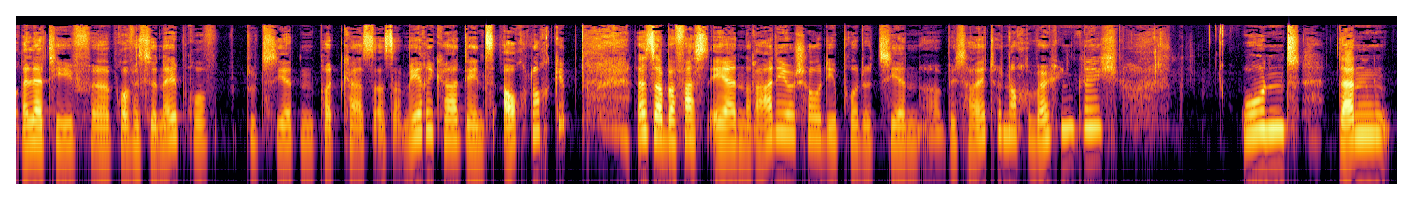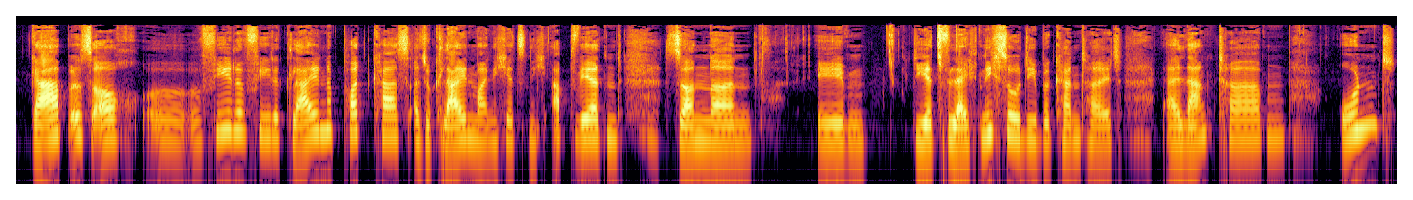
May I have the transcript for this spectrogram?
relativ äh, professionell produzierten Podcast aus Amerika, den es auch noch gibt. Das ist aber fast eher eine Radioshow, die produzieren äh, bis heute noch wöchentlich. Und dann gab es auch äh, viele, viele kleine Podcasts, also klein meine ich jetzt nicht abwertend, sondern eben die jetzt vielleicht nicht so die Bekanntheit erlangt haben. Und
